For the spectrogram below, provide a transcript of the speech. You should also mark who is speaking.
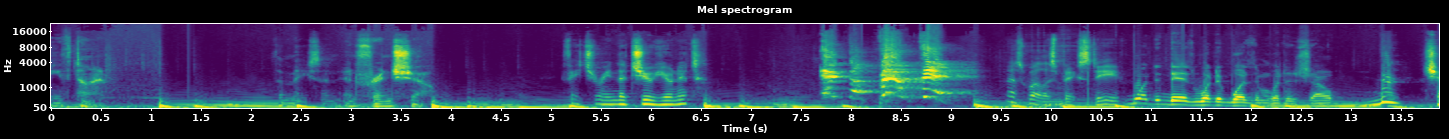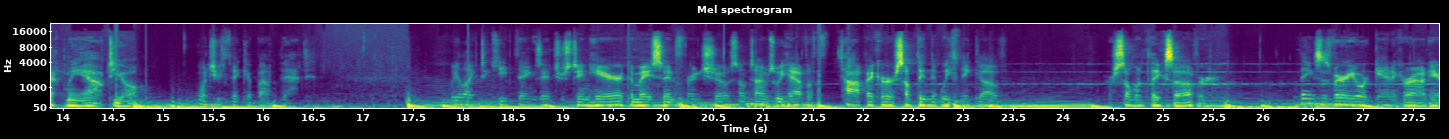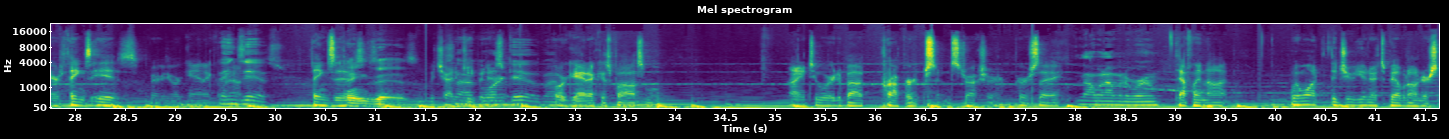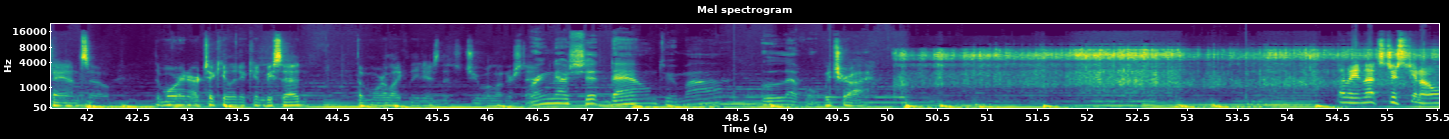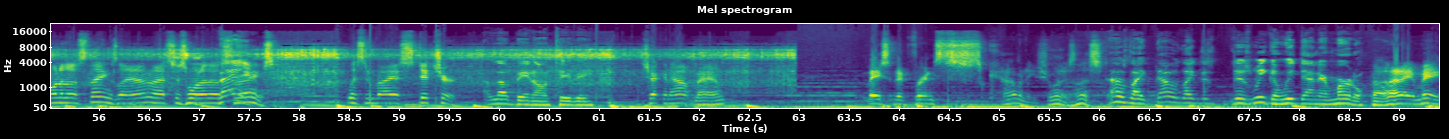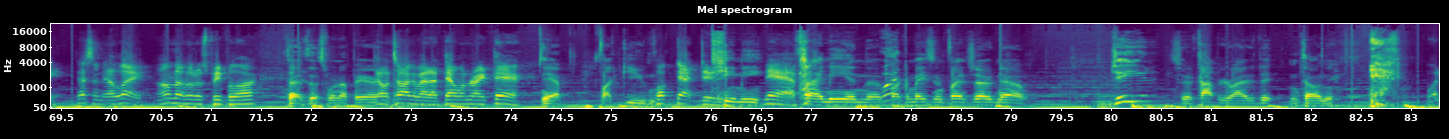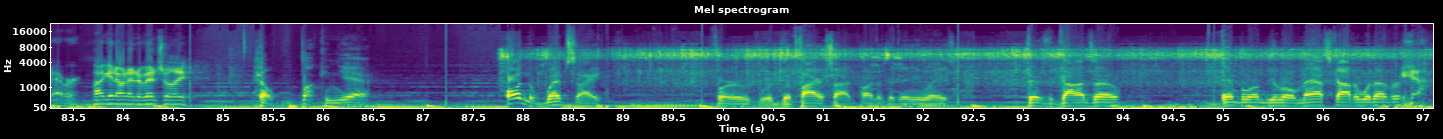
Speaker 1: 13th time. The Mason and Friends Show. Featuring the Jew Unit. In the building! As well as Big Steve.
Speaker 2: What it is, what it wasn't, what it shall.
Speaker 1: Check me out, y'all. What you think about that? We like to keep things interesting here at the Mason and Friends Show. Sometimes we have a topic or something that we think of, or someone thinks of, or things is very organic around here. Things is very organic.
Speaker 3: Things
Speaker 1: around here.
Speaker 3: is.
Speaker 1: Things is.
Speaker 2: Things is.
Speaker 1: We try to keep it as
Speaker 3: organic is,
Speaker 1: organic as possible. I ain't too worried about proper sentence structure per se.
Speaker 3: Not when I'm in the room.
Speaker 1: Definitely not. We want the Jew unit to be able to understand. So, the more inarticulate it can be said, the more likely it is that the Jew will understand.
Speaker 3: Bring that shit down to my level.
Speaker 1: We try. I mean, that's just, you know, one of those things, man. That's just one of those
Speaker 3: Bam.
Speaker 1: things. Listen via Stitcher.
Speaker 3: I love being on TV.
Speaker 1: Check it out, man. Mason and Friends comedy. What is this?
Speaker 3: That was like that was like this this weekend we down there in Myrtle.
Speaker 1: No, that ain't me. That's in L.A. I don't know who those people are.
Speaker 2: That's this one up here?
Speaker 1: Don't talk about it. That one right there.
Speaker 2: Yeah, fuck you.
Speaker 1: Fuck that dude.
Speaker 2: Teamy.
Speaker 1: Yeah, fuck.
Speaker 2: Tie me in the
Speaker 3: What?
Speaker 2: fucking Mason and Friends show? No.
Speaker 3: G Unit.
Speaker 2: Should have copyrighted it. I'm telling you.
Speaker 1: Yeah, whatever. I'll get on it eventually.
Speaker 2: Hell fucking yeah. On the website, for the fireside part of it, anyways, there's the Gonzo emblem, your little mascot or whatever.
Speaker 1: Yeah.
